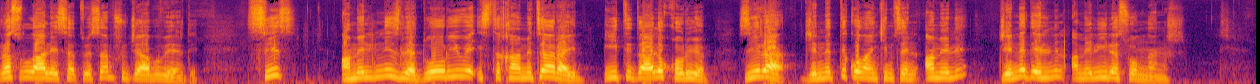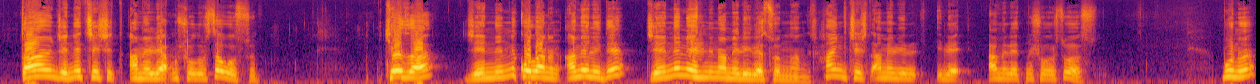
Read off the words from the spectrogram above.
Resulullah Aleyhisselatü Vesselam şu cevabı verdi. Siz amelinizle doğruyu ve istikameti arayın. İtidali koruyun. Zira cennetlik olan kimsenin ameli cennet ehlinin ameliyle sonlanır. Daha önce ne çeşit amel yapmış olursa olsun. Keza cehennemlik olanın ameli de cehennem ehlinin ameliyle sonlanır. Hangi çeşit amel ile amel etmiş olursa olsun. Bunu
